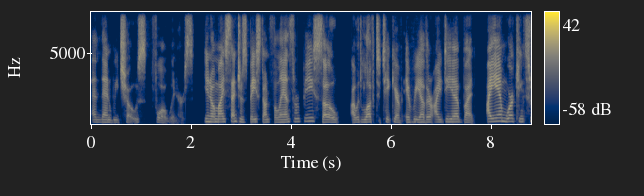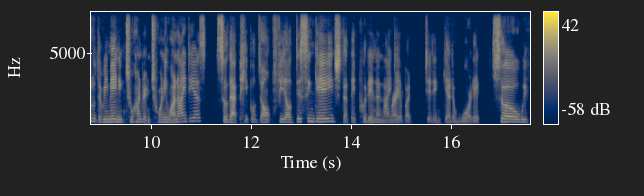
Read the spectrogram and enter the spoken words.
And then we chose four winners. You know, my center is based on philanthropy. So I would love to take care of every mm. other idea, but I am working through the remaining 221 ideas so that people don't feel disengaged that they put in an idea right. but didn't get awarded. So we've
